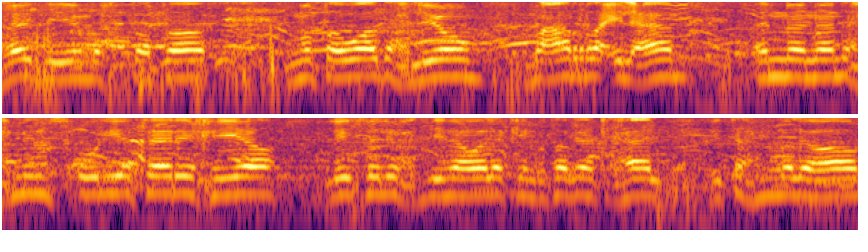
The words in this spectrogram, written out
هذه المخططات. نتواضح اليوم مع الرأي العام أننا نحمل مسؤولية تاريخية ليس لوحدنا ولكن بطبيعة الحال يتحملها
